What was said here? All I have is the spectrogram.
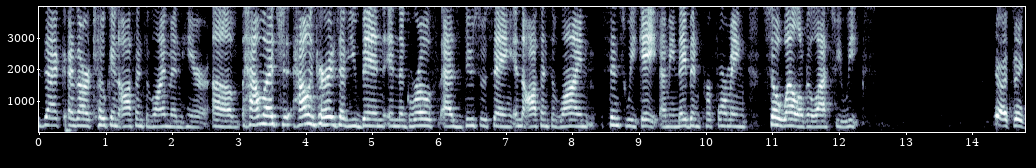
Zach, as our token offensive lineman here, um, how much, how encouraged have you been in the growth, as Deuce was saying, in the offensive line since week eight? I mean, they've been performing so well over the last few weeks. Yeah, I think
